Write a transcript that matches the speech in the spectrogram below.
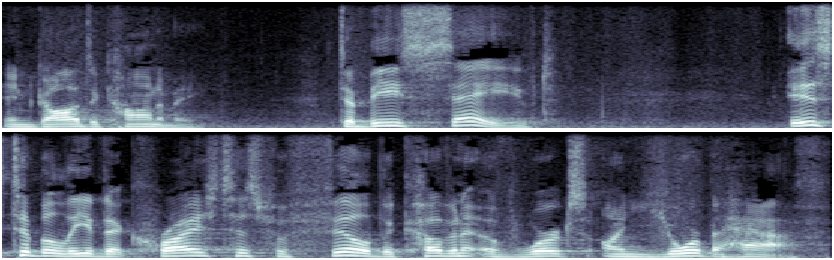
in God's economy. To be saved is to believe that Christ has fulfilled the covenant of works on your behalf.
